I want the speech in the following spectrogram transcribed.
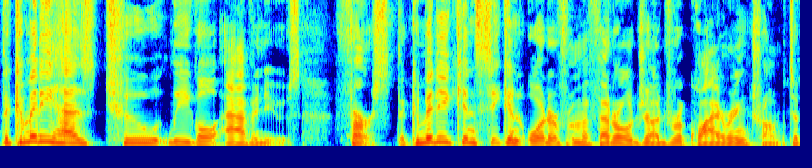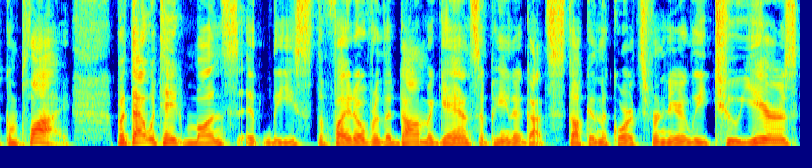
the committee has two legal avenues. First, the committee can seek an order from a federal judge requiring Trump to comply. But that would take months at least. The fight over the Don McGahn subpoena got stuck in the courts for nearly two years,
